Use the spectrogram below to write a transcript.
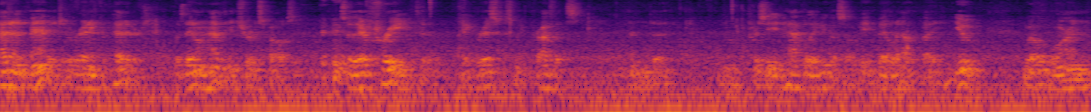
at an advantage over any competitors because they don't have the insurance policy. So they're free to take risks, make profits, and uh, you know, proceed happily because they'll be bailed out by you. Well, Warren,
